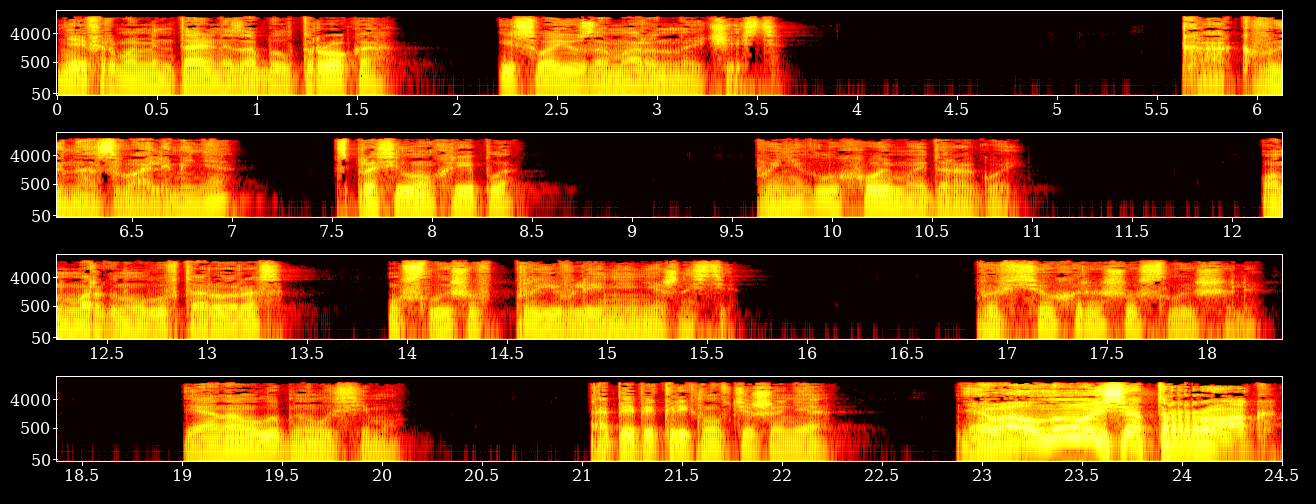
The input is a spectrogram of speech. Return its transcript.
Нефер моментально забыл Трока и свою замаранную честь. — Как вы назвали меня? — спросил он хрипло. — Вы не глухой, мой дорогой. Он моргнул во второй раз, услышав проявление нежности. — Вы все хорошо слышали. — и она улыбнулась ему. А Пепе крикнул в тишине. — Не волнуйся, Трок!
